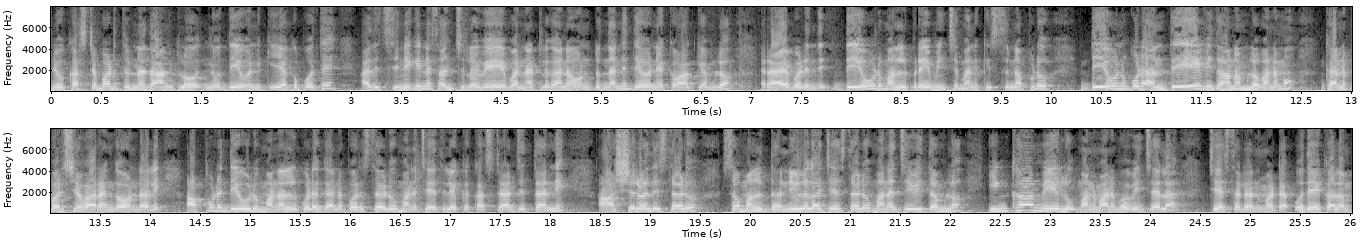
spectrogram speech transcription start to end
నువ్వు కష్టపడుతున్న దాంట్లో నువ్వు దేవునికి ఇవ్వకపోతే అది చినిగిన సంచిలో వేయబడినట్లుగానే ఉంటుందని దేవుని యొక్క వాక్యంలో రాయబడింది. దేవుడు మనల్ని ప్రేమించి మనకి ఇస్తున్నప్పుడు దేవుని కూడా అంతే విధానంలో మనము ఘనపరిచే వారంగా ఉండాలి. అప్పుడు దేవుడు మనల్ని కూడా గనపరుస్తాడు మన చేతుల యొక్క కష్టార్జితాన్ని ఆశీర్వదిస్తాడు సో మనల్ని ధన్యులుగా చేస్తాడు మన జీవితంలో ఇంకా మేలు మనం అనుభవించేలా చేస్తాడనమాట ఉదయకాలం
